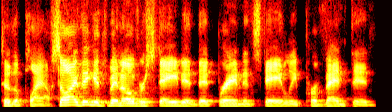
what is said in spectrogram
to the playoffs. So I think it's been overstated that Brandon Staley prevented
